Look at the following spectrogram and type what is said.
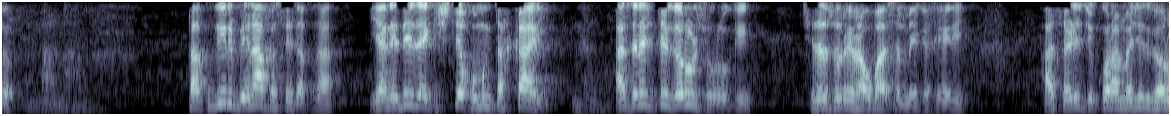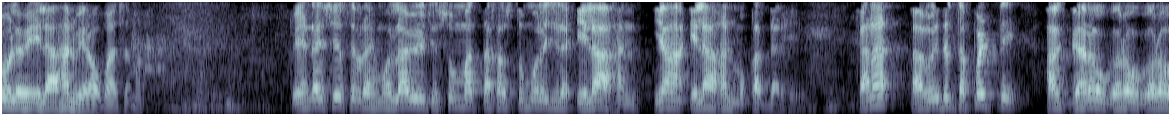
دو تقدیر بنا په صدق دا یعنی دې ځکه شته خو مونږ تخکاری اسنه چې ضرور شروع کی چې د سورې روبا سم به خیری اسړي چې قران مجید غرول وی الہان وی روبا سم پیندا شیخ ابراهیم الله ویل چې ثم تخستم الرجل الہن یا الہن مقدر ہے کنه هغه دل تپټ دی اګرو ګرو ګرو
